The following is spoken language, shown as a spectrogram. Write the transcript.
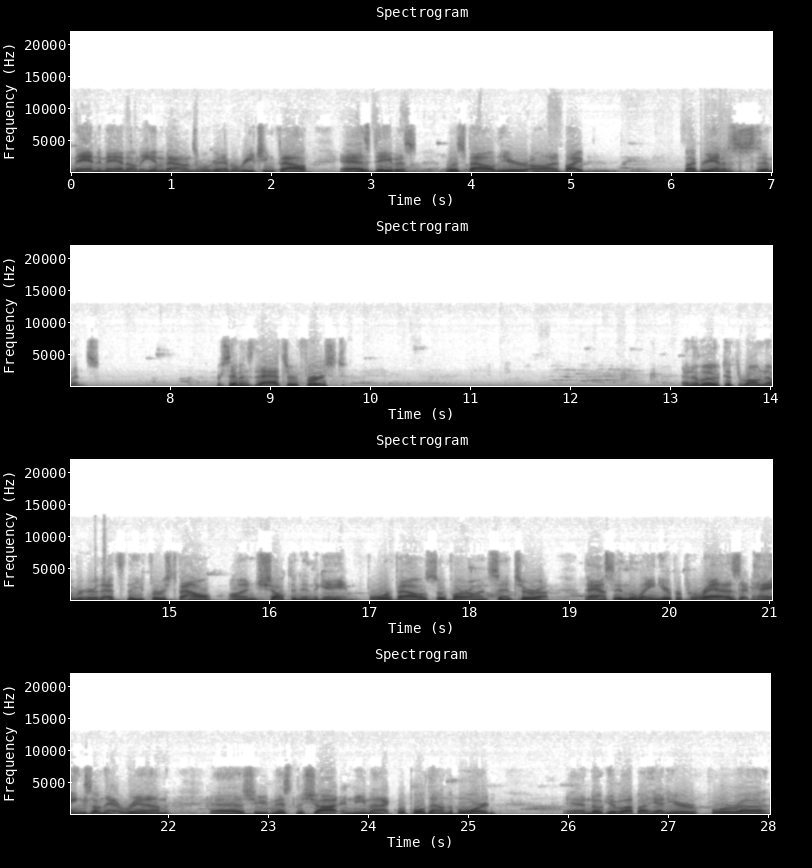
man-to-man on the inbounds. And we're going to have a reaching foul as Davis was fouled here on by by Brianna Simmons. For Simmons, that's her first. And I looked at the wrong number here. That's the first foul on Shelton in the game. Four fouls so far on Centura. Pass in the lane here for Perez. It hangs on that rim as she missed the shot, and Nemak will pull down the board. And they'll give up ahead here for uh,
